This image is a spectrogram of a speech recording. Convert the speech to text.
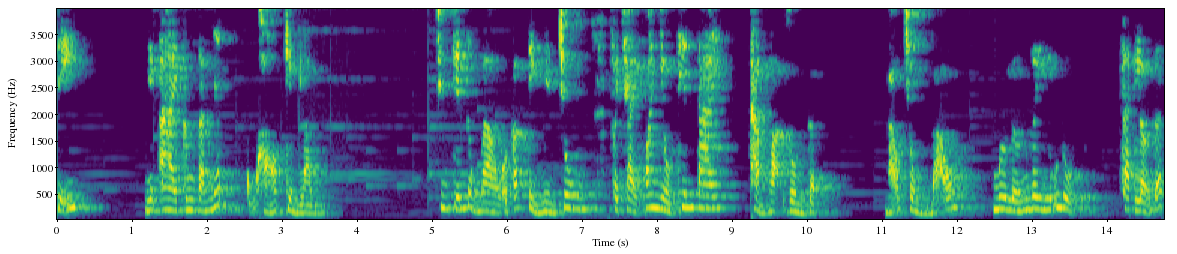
sĩ, những ai cứng rắn nhất cũng khó kiềm lòng. Chứng kiến đồng bào ở các tỉnh miền trung phải trải qua nhiều thiên tai, thảm họa dồn dập, bão trồng bão, mưa lớn gây lũ lụt, sạt lở đất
